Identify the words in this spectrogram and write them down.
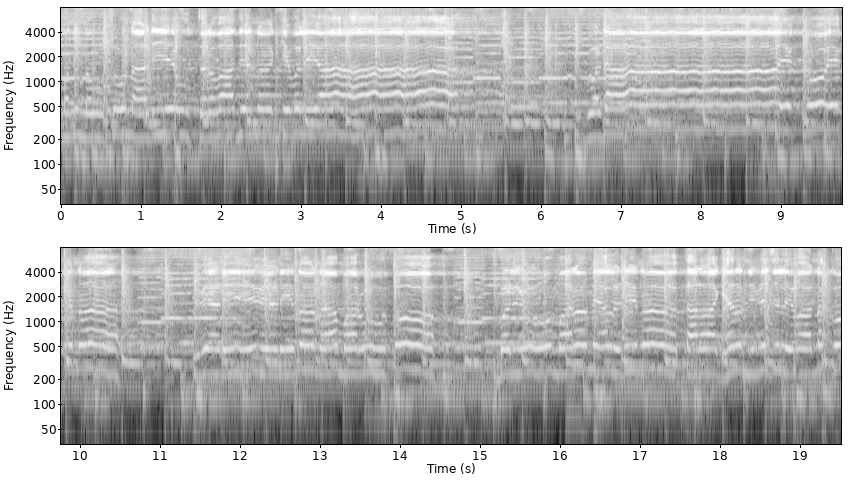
મને નવસો નાડીએ ઉતરવા દે ન કેવલિયા. મારું તો બળ્યું મારા મેલડી ન તારા ઘેર નિવેજ લેવા નકો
